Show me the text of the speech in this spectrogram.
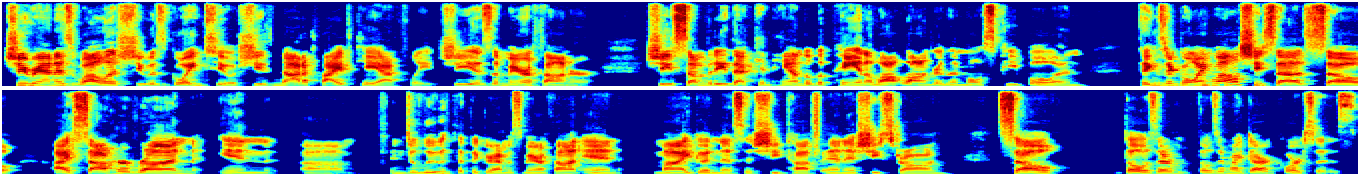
she ran as well as she was going to. She's not a 5K athlete. She is a marathoner. She's somebody that can handle the pain a lot longer than most people, and things are going well. She says so. I saw her run in um, in Duluth at the Grandma's Marathon, and my goodness, is she tough and is she strong? So those are those are my dark horses.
